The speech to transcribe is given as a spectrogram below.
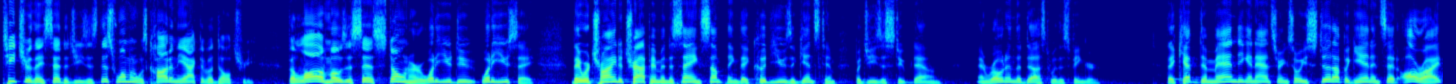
Teacher, they said to Jesus, this woman was caught in the act of adultery. The law of Moses says, stone her. What do you do? What do you say? They were trying to trap him into saying something they could use against him, but Jesus stooped down and wrote in the dust with his finger. They kept demanding and answering, so he stood up again and said, All right,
